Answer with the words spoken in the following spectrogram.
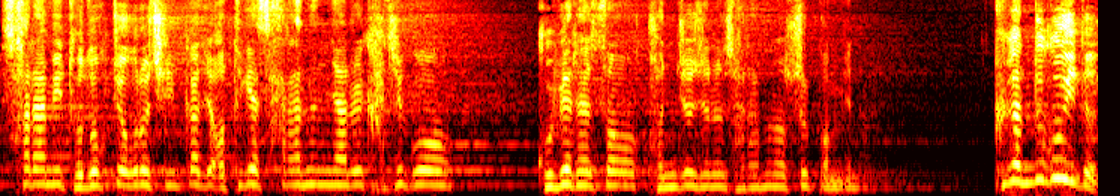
사람이 도덕적으로 지금까지 어떻게 살았느냐를 가지고 구별해서 건져주는 사람은 없을 겁니다. 그가 누구이든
